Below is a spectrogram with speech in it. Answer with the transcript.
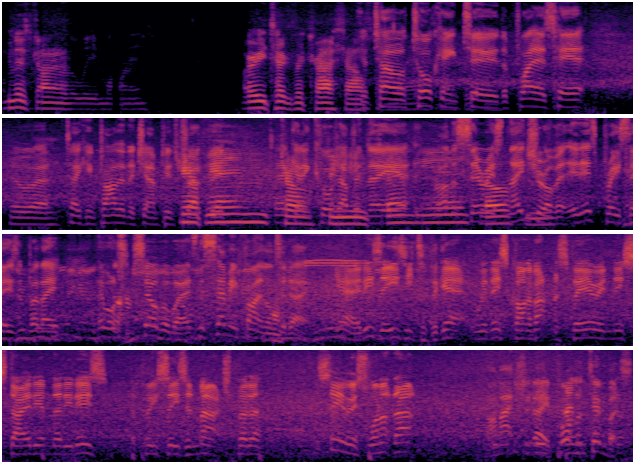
I'm just going into the wee morning. Or you took the trash out. You can tell talking to the players here who are taking part in the Champions Champion Trophy. They're getting caught up in the uh, rather serious trophy. nature of it. It is pre-season, but they, they want some silverware. It's the semi-final today. Yeah, it is easy to forget with this kind of atmosphere in this stadium that it is a pre-season match, but a, a serious one at that. On match today, Portland Timbers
